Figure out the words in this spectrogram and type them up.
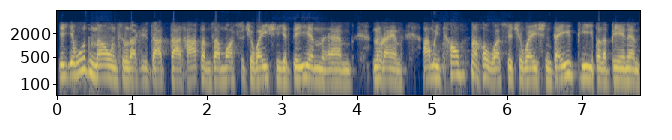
you, you wouldn't know until that that that happens and what situation you'd be in, um, Lorraine. And we don't know what situation they people have been in.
